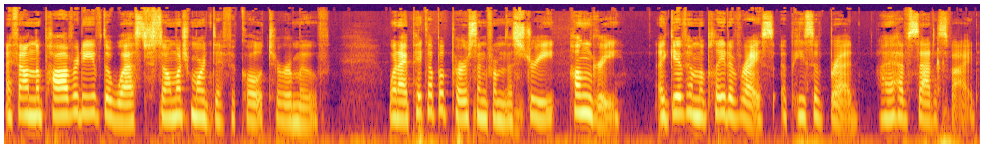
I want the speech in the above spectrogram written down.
I found the poverty of the West so much more difficult to remove. When I pick up a person from the street, hungry, I give him a plate of rice, a piece of bread. I have satisfied.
